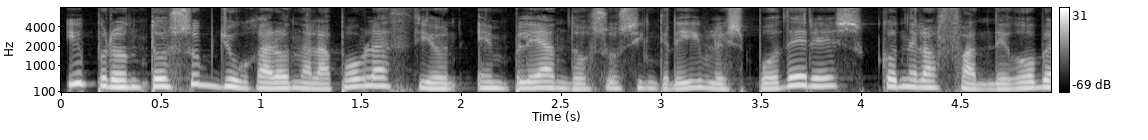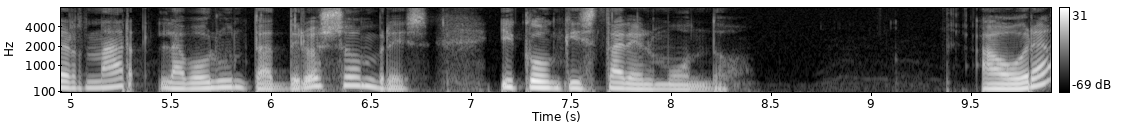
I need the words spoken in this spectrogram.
y pronto subyugaron a la población empleando sus increíbles poderes con el afán de gobernar la voluntad de los hombres y conquistar el mundo. Ahora,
